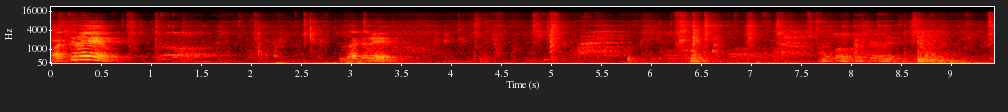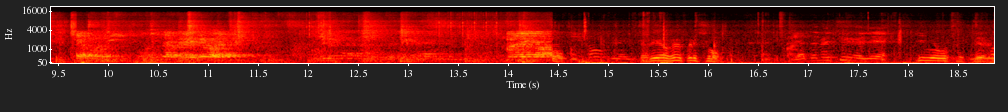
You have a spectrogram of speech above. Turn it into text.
Открыл. Закрыл. Антон, расскажи. Я уже пришел. Я тебя чую, Олег. Кинь его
